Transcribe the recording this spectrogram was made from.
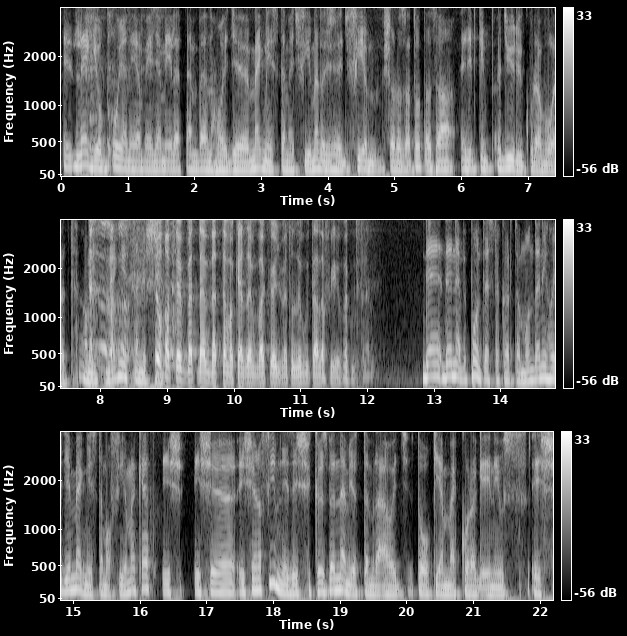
legjobb olyan élményem életemben, hogy megnéztem egy filmet, vagyis egy film sorozatot, az a, egyébként a Gyűrűk ura volt, amit megnéztem, és Soha többet nem vettem a kezembe a könyvet azok után, a filmek után. De, de nem, pont ezt akartam mondani, hogy én megnéztem a filmeket, és, és, és én a filmnézés közben nem jöttem rá, hogy Tolkien mekkora géniusz, és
